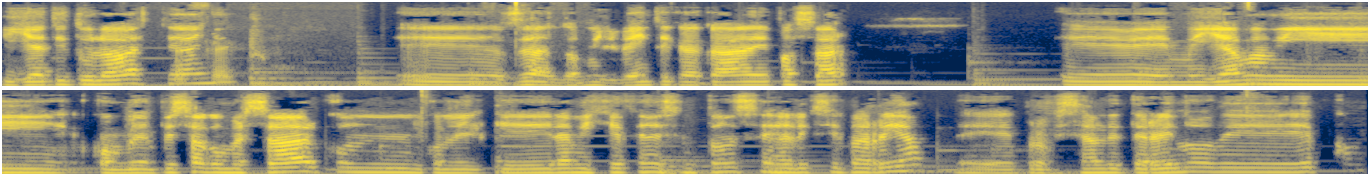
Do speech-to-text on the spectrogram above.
Y ya titulado este año, o sea, el 2020 que acaba de pasar, me llama mi. Empieza a conversar con, con, el que era mi jefe en ese entonces, Alexis Barría, profesional de terreno de EPCO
